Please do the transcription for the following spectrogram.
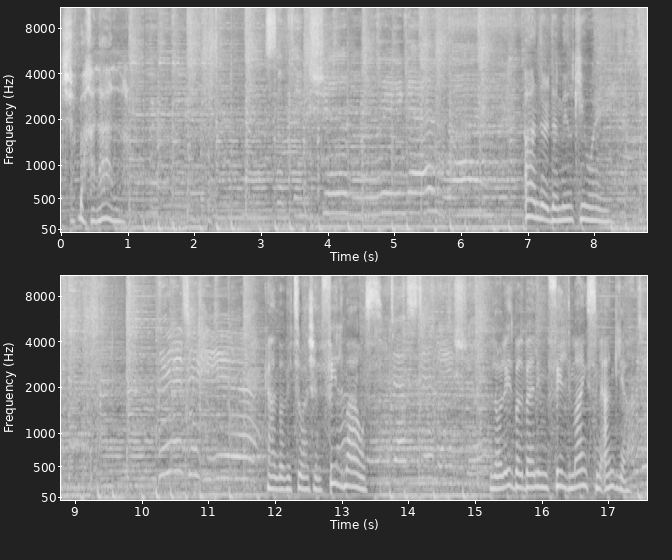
הצ'רץ' בחלל. Under the Milky Way. כאן בביצוע של פילד מאוס. לא להתבלבל עם פילד מייס מאנגליה. under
